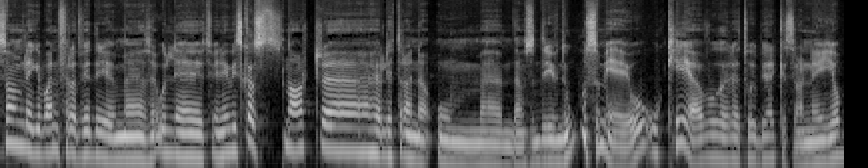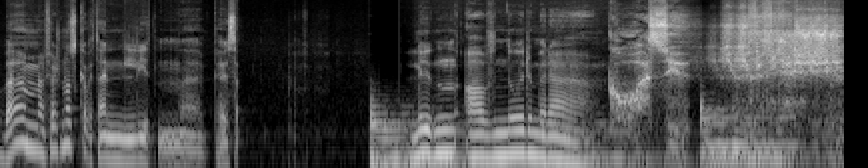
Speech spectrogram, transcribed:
som ligger i for at vi driver med oljeutvinning. Vi skal snart uh, høre litt om dem som driver nå, som er jo OK, hvor Tor Bjerkestrand jobber. Men først nå skal vi ta en liten uh, pause. Lyden av Nordmøre. KSU 247.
